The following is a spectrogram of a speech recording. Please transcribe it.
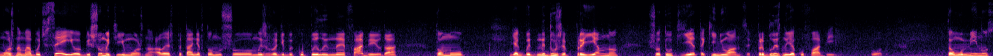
можна, мабуть, все і обішумити її можна. Але ж питання в тому, що ми ж вроді би купили не фабію, да? тому якби не дуже приємно, що тут є такі нюанси, приблизно як у фабії. От. Тому мінус,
